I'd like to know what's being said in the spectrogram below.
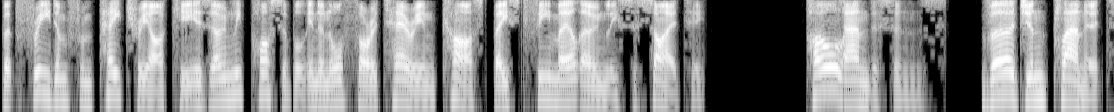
but freedom from patriarchy is only possible in an authoritarian caste-based female-only society. Poul Anderson's Virgin Planet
